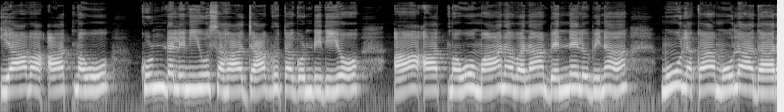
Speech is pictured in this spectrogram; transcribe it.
ಯಾವ ಆತ್ಮವು ಕುಂಡಲಿನಿಯೂ ಸಹ ಜಾಗೃತಗೊಂಡಿದೆಯೋ, ಆ ಆತ್ಮವು ಮಾನವನ ಬೆನ್ನೆಲುಬಿನ ಮೂಲಕ ಮೂಲಾಧಾರ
